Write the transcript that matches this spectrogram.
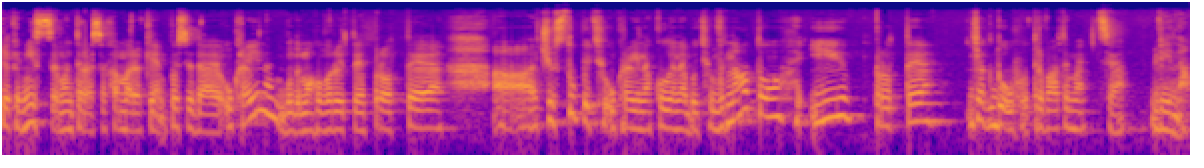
Яке місце в інтересах Америки посідає Україна? Будемо говорити про те, чи вступить Україна коли-небудь в НАТО, і про те, як довго триватиме ця війна.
